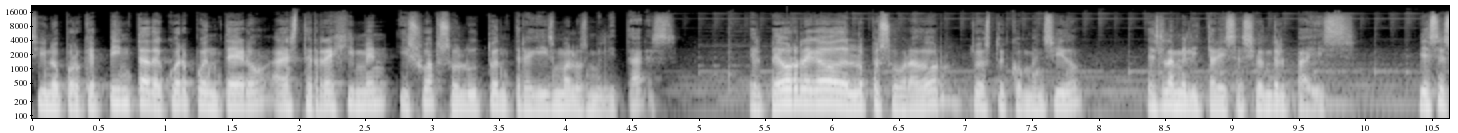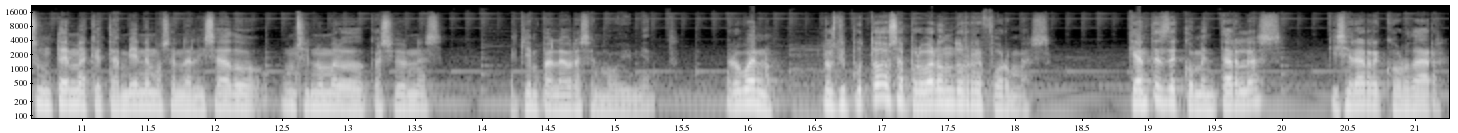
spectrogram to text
sino porque pinta de cuerpo entero a este régimen y su absoluto entreguismo a los militares. El peor legado de López Obrador, yo estoy convencido, es la militarización del país. Y ese es un tema que también hemos analizado un sinnúmero de ocasiones aquí en Palabras en Movimiento. Pero bueno, los diputados aprobaron dos reformas, que antes de comentarlas quisiera recordar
